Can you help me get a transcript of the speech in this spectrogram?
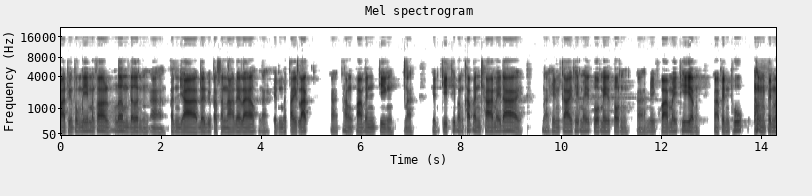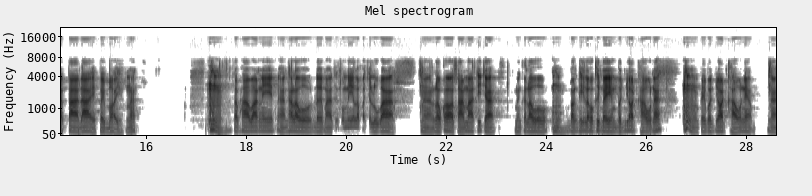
มาถึงตรงนี้มันก็เริ่มเดินปัญญาเดินวิปัสสนาได้แล้วนะเห็นพระไตรลักษณ์ทางความเป็นจริงนะเห็นจิตที่บังคับบัญชาไม่ได้นะเห็นกายที่ไม่ตัวไม่ตนมีความไม่เที่ยงเป็นทุกข์เป็นนัตตาได้บ่อยๆนะสภาวะนี้ถ้าเราเดินมาถึงตรงนี้เราก็จะรู้ว่าเราก็สามารถที่จะเหมือนกับเราบางทีเราก็ขึ้นไปบนยอดเขานะไปบนยอดเขาเนี่ย นะ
